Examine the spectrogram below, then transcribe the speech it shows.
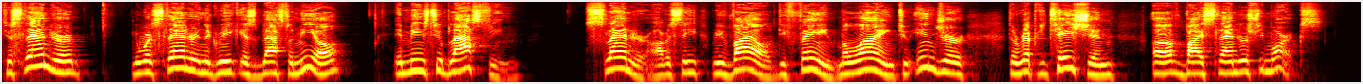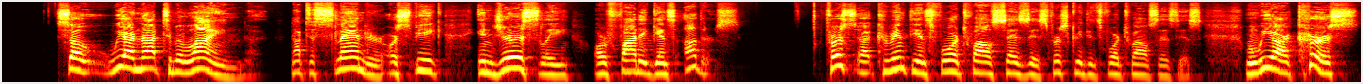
To slander, the word slander in the Greek is blasphemio. It means to blaspheme. Slander, obviously, revile, defame, malign, to injure the reputation of by slanderous remarks. So we are not to malign, not to slander or speak injuriously or fight against others. First uh, Corinthians 4:12 says this. First Corinthians 4:12 says this. When we are cursed,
